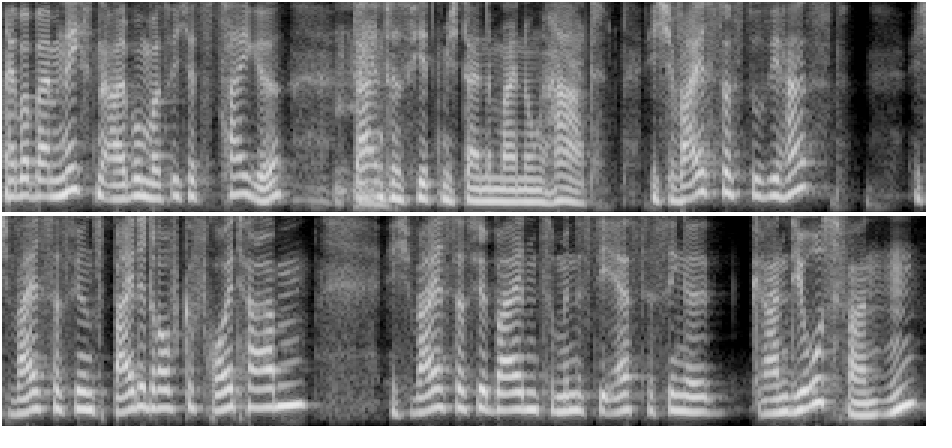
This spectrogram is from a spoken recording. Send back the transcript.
Aber beim nächsten Album, was ich jetzt zeige, da interessiert mich deine Meinung hart. Ich weiß, dass du sie hast. Ich weiß, dass wir uns beide drauf gefreut haben. Ich weiß, dass wir beiden zumindest die erste Single grandios fanden.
